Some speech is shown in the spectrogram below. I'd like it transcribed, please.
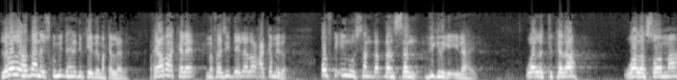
Labadood haddaana isku mid ahna dhibkeeda marka leedahay. Waxyaabaha kale mafaasidda ay leedaha waxaa ka mid a qofka inuusan dhadhansan dikriga ilaahay waa la tukadaa waa la soomaa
